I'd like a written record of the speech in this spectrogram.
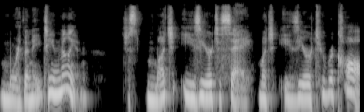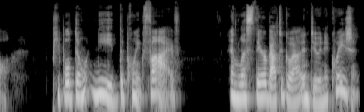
more than 18 million. Just much easier to say, much easier to recall. People don't need the 0.5 unless they're about to go out and do an equation.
